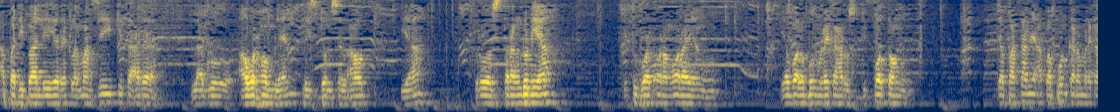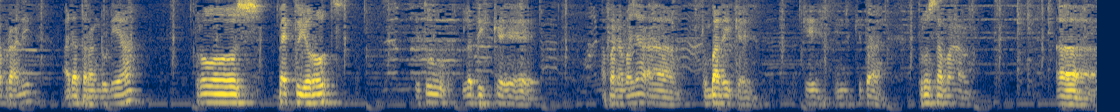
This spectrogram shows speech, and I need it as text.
apa di Bali reklamasi kita ada lagu Our Homeland, Please Don't Sell Out, ya. Terus Terang Dunia itu buat orang-orang yang ya walaupun mereka harus dipotong jabatannya apa pun karena mereka berani ada Terang Dunia. Terus Back to Your Roots itu lebih ke apa namanya uh, kembali ke ke kita. Terus sama uh,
